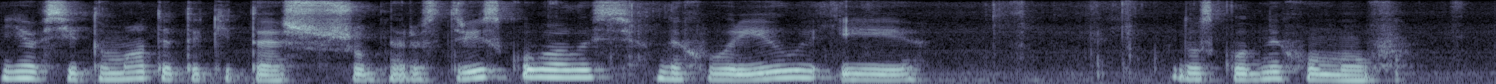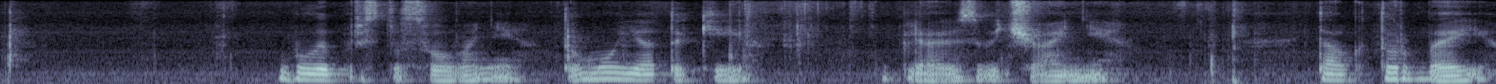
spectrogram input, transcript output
Я всі томати такі теж, щоб не розтріскувались, не хворіли і до складних умов були пристосовані. Тому я такі купляю звичайні. Так, торбей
